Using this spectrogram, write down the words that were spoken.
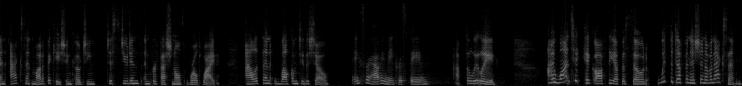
and accent modification coaching to students and professionals worldwide. Allison, welcome to the show. Thanks for having me, Christine. Absolutely. I want to kick off the episode with the definition of an accent.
